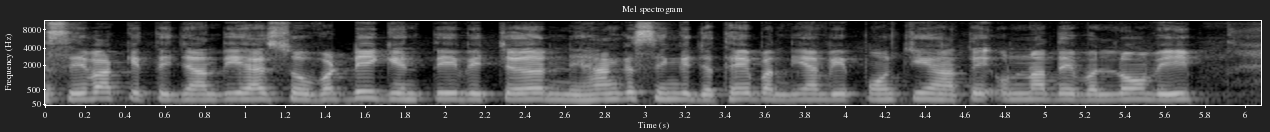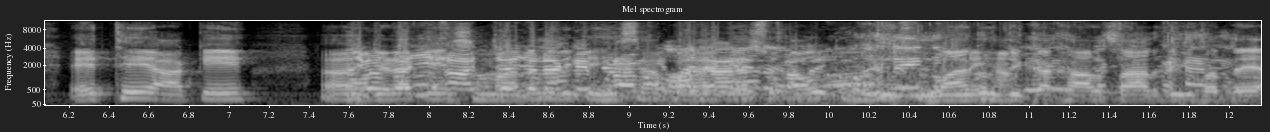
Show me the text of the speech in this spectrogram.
ਸੇਵਾ ਕੀਤੀ ਜਾਂਦੀ ਹੈ। ਸੋ ਵੱਡੀ ਗਿਣਤੀ ਵਿੱਚ ਨਿਹੰਗ ਸਿੰਘ ਜਥੇਬੰਦੀਆਂ ਵੀ ਪਹੁੰਚੀਆਂ ਤੇ ਉਹਨਾਂ ਦੇ ਵੱਲੋਂ ਵੀ ਇੱਥੇ ਆ ਕੇ ਜਿਹੜਾ ਕਿ ਸਮਾਗਮ ਵਿੱਚ ਹਿੱਸਾ ਪਾਇਆ ਗਿਆ ਸੋ। ਵਾਹਿਗੁਰੂ ਜੀ ਕਾ ਖਾਲਸਾ ਜੀ ਫਤਿਹ।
